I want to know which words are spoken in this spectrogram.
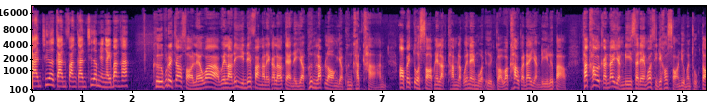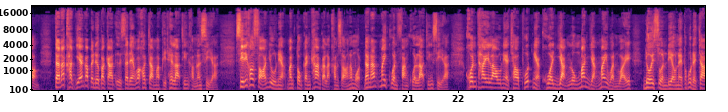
การเชื่อการฟังการเชื่อมยังไงบ้างคะคือพระพุทธเจ้าสอนแล้วว่าเวลาได้ยินได้ฟังอะไรก็แล้วแต่เนี่ยอย่าเพึ่งรับรองอย่าเพึ่งคัดค้าน เอาไปตรวจสอบในหลักธรรมหลักไว้ในหมวดอื่นก่อนว่าเข้ากันได้อย่างดีหรือเปล่า ถ้าเข้ากันได้อย่างดีแสดงว่าสิ่งที่เขาสอนอยู่มันถูกต้อง แต่ถ้าขัดแย้งกันไปโดยประการอื่นแสดงว่าเขาจำมาผิดให้ละทิ้งคำนั้นเสีย สิ่งที่เขาสอนอยู่เนี่ยมันตรงกันข้ามกับหลักคำสอนทั้งหมด ดังนั้นไม่ควรฟังควรละทิ้งเสีย คนไทยเราเนี่ยชาวพุทธเนี่ยควรอย่างลงมั่นอย่างไม่หวั่นไหวโดยส่วนเดียวในพระพุทธเจ้า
